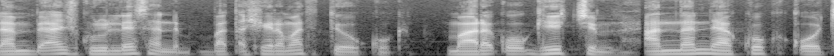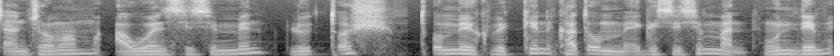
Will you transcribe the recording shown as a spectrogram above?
lambi'aash kululleessan baxashiramati teokkuk maaraqo giichim annanni akkok qoocanchoomam awwensisimmin luxxosh xummiyuk bikkin kaxum egisisimman hundim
